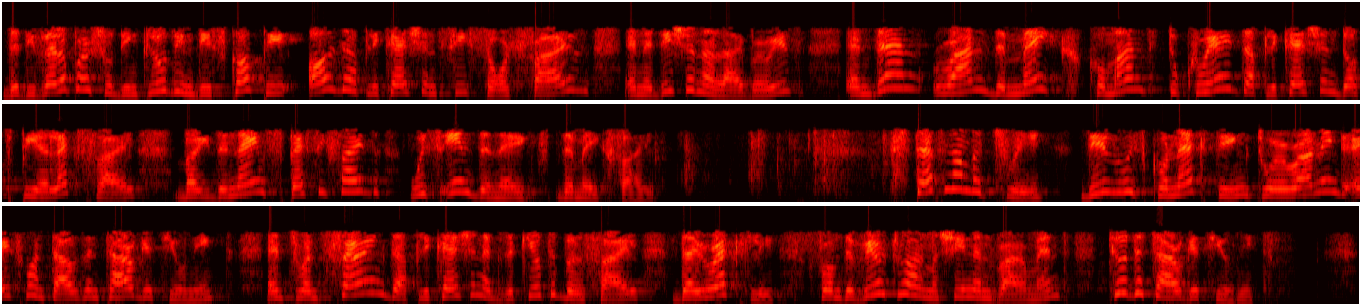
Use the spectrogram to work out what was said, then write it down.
The developer should include in this copy all the application C source files and additional libraries, and then run the make command to create the application.plx file by the name specified within the make, file. Step number three deals with connecting to a running ACE1000 target unit and transferring the application executable file directly from the virtual machine environment to the target unit.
